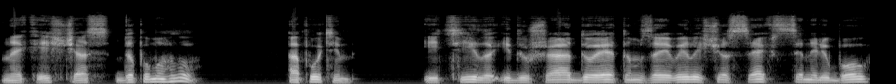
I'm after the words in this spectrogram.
На якийсь час допомогло, а потім і тіло, і душа дуетом заявили, що секс це не любов,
